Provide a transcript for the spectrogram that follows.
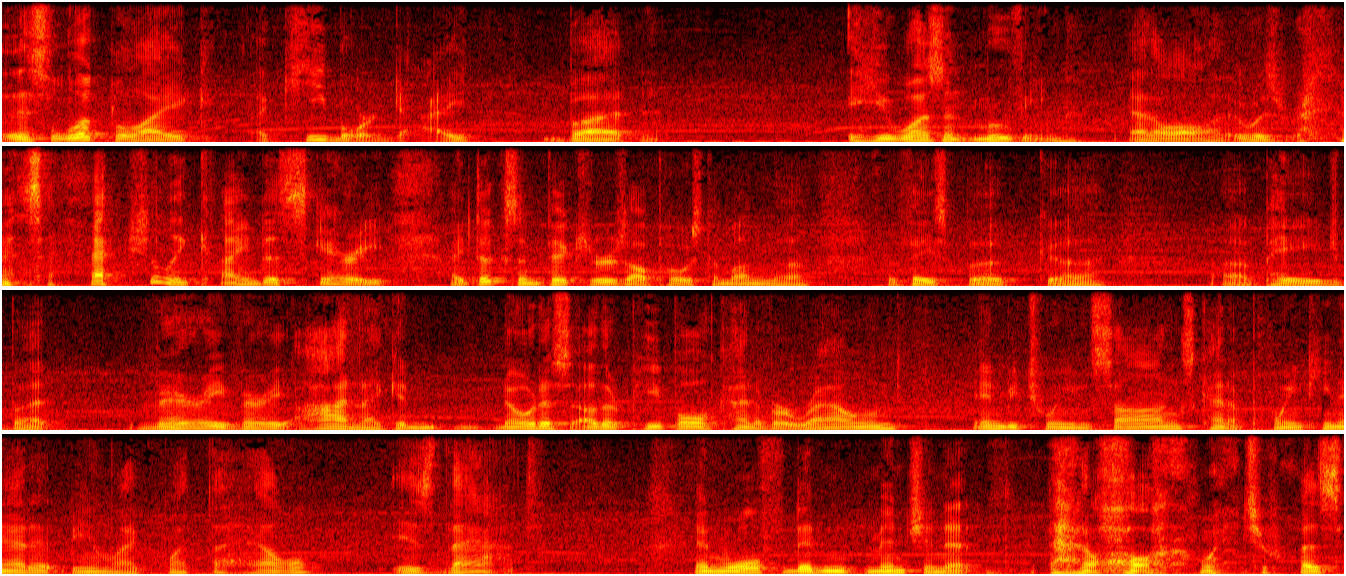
this looked like a keyboard guy, but he wasn't moving at all. It was, it was actually kind of scary. I took some pictures. I'll post them on the, the Facebook uh, uh, page, but very, very odd. And I could notice other people kind of around in between songs, kind of pointing at it, being like, what the hell is that? And Wolf didn't mention it at all, which was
